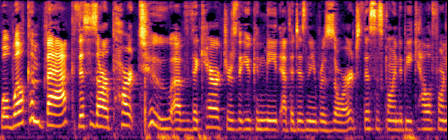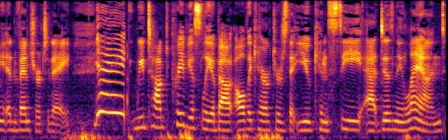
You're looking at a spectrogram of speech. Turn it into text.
Well, welcome back. This is our part two of the characters that you can meet at the Disney Resort. This is going to be California Adventure today. Yay! We talked previously about all the characters that you can see at Disneyland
